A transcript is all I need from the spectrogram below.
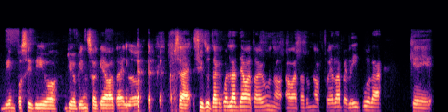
bien positivo. Yo pienso que Avatar 2, o sea, si tú te acuerdas de Avatar 1, Avatar 1 fue la película que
